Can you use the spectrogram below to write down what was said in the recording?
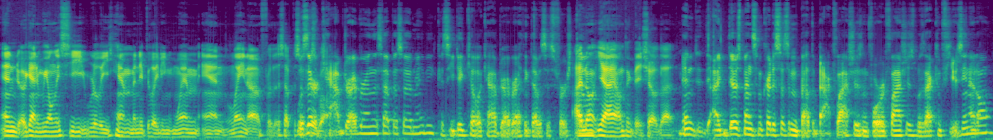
And again, we only see really him manipulating Wim and Lena for this episode. was there well. cab driver in this episode maybe because he did kill a cab driver i think that was his first I don't, yeah, I don't think they showed that. and I, there's been some criticism about the back flashes and forward flashes was that confusing at all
